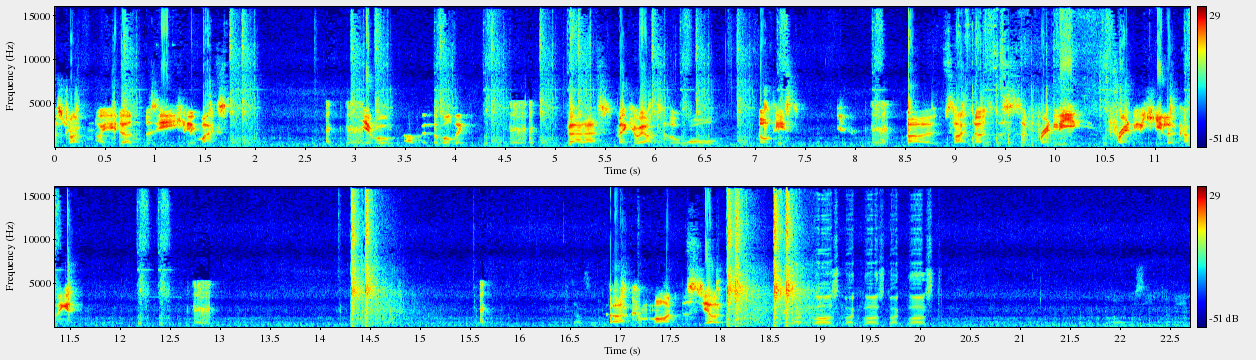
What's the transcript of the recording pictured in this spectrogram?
Uh, Striking, are you done? Busy healing Max? Yeah, bro. I'm in the building. Badass. Make your way out to the wall, northeast. Uh, side note, this is a friendly, friendly healer coming in. Uh, command, this is yellow. Back blast, back blast, back blast. Well, we see you coming in.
